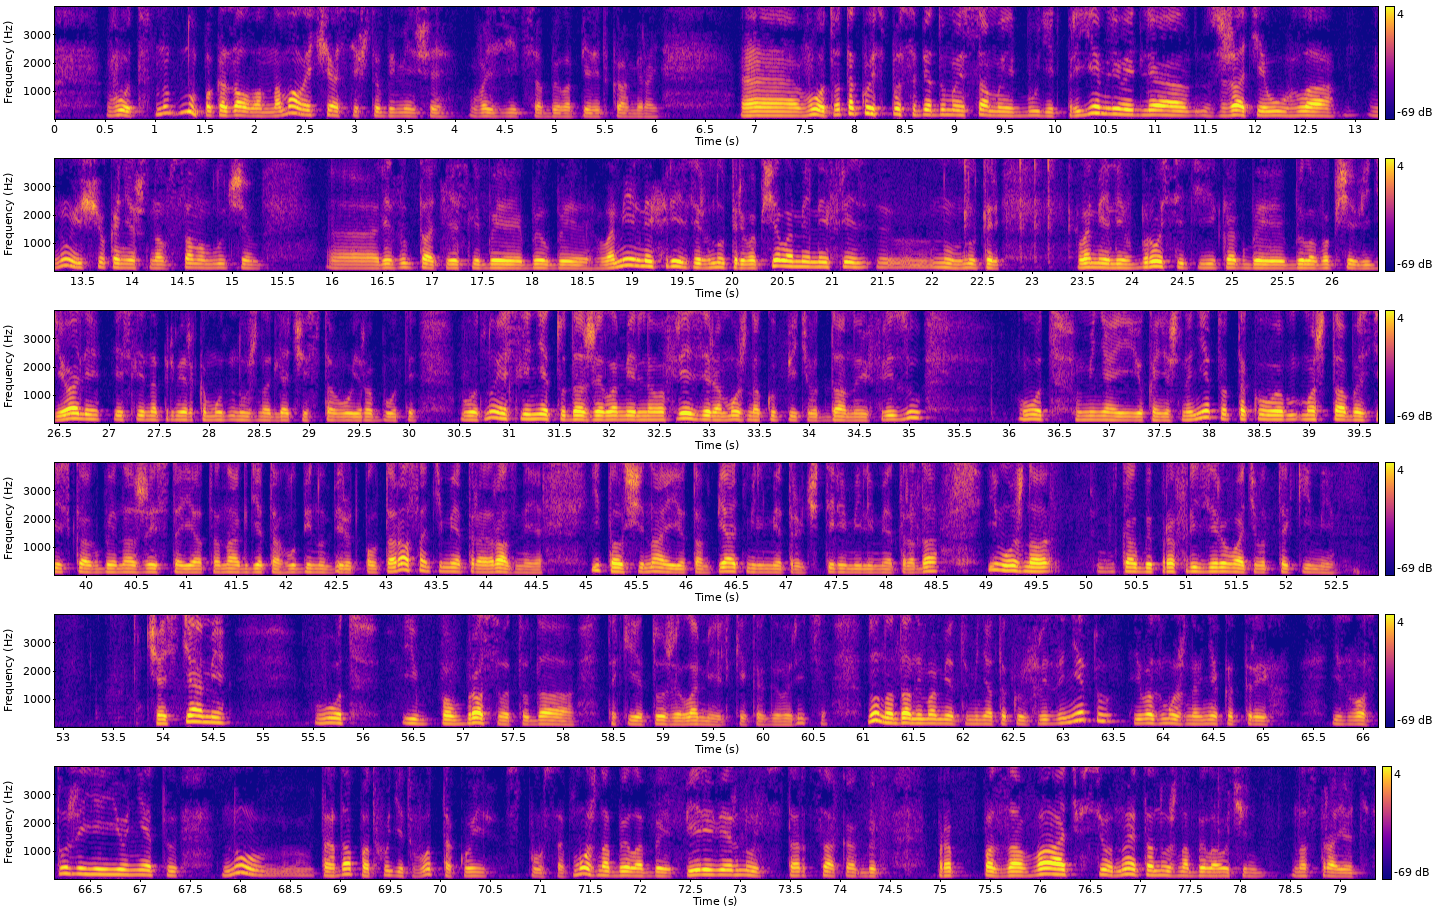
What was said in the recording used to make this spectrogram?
Вот, ну, ну, показал вам на малой части, чтобы меньше возиться было перед камерой. Э, вот, вот такой способ, я думаю, самый будет приемлемый для сжатия угла. Ну, еще, конечно, в самом лучшем э, результате, если бы был бы ламельный фрезер, внутрь вообще ламельный фрезер, э, ну, внутрь ламели вбросить и как бы было вообще в идеале, если, например, кому нужно для чистовой работы. Вот. Но если нет, то даже ламельного фрезера можно купить вот данную фрезу. Вот, у меня ее, конечно, нет вот такого масштаба. Здесь как бы ножи стоят. Она где-то глубину берет полтора сантиметра, разные. И толщина ее там 5 миллиметров, 4 миллиметра, да. И можно как бы профрезеровать вот такими частями. Вот. И повбрасывать туда такие тоже ламельки, как говорится. Но на данный момент у меня такой фрезы нету. И возможно в некоторых из вас тоже ее нету. Ну, тогда подходит вот такой способ. Можно было бы перевернуть с торца, как бы пропозовать все. Но это нужно было очень настраивать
